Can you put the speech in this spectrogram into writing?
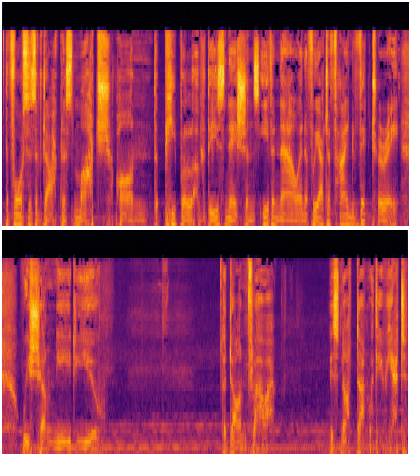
The forces of darkness march on the people of these nations even now, and if we are to find victory, we shall need you. The Dawnflower is not done with you yet.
